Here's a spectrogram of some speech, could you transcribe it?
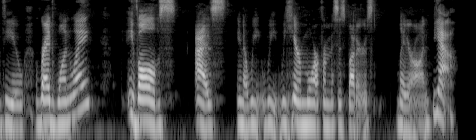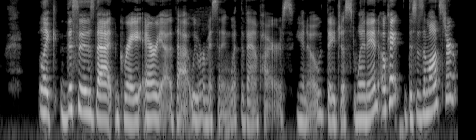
view read one way evolves as you know we we we hear more from Mrs. Butters later on. yeah like this is that gray area that we were missing with the vampires you know they just went in okay this is a monster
